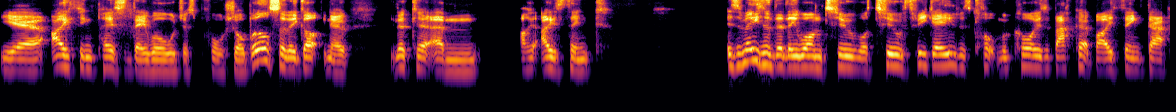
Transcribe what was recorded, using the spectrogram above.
Yeah, I think personally they will just fall short. But also they got, you know, look at um I, I think it's amazing that they won two or two or three games with Colt McCoy as a backup, but I think that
